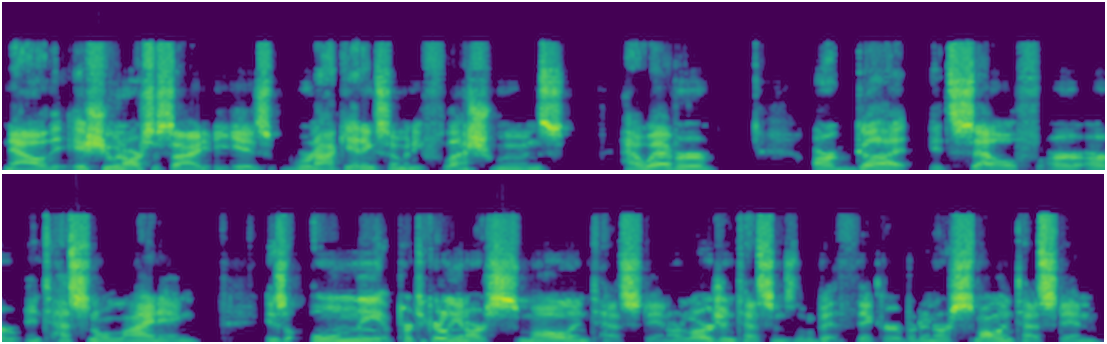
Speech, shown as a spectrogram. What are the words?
Now, the issue in our society is we're not getting so many flesh wounds However, our gut itself, our, our intestinal lining, is only, particularly in our small intestine, our large intestine is a little bit thicker, but in our small intestine,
